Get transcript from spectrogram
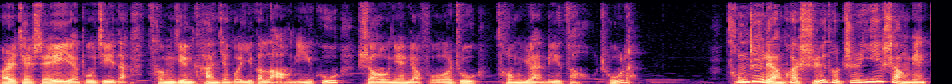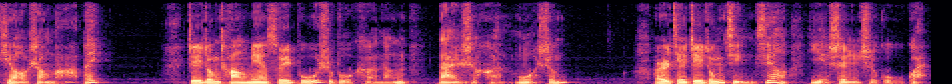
而且谁也不记得曾经看见过一个老尼姑手捏着佛珠从院里走出来，从这两块石头之一上面跳上马背。这种场面虽不是不可能。但是很陌生，而且这种景象也甚是古怪。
